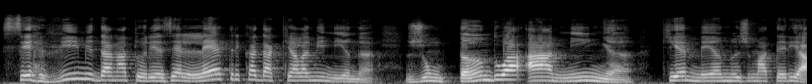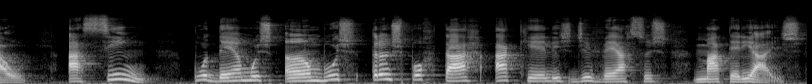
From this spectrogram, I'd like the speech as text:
Servi-me da natureza elétrica daquela menina, juntando-a à minha, que é menos material. Assim, podemos ambos transportar aqueles diversos materiais.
